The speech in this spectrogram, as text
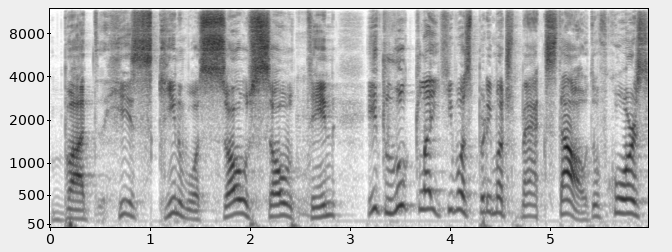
but his skin was so, so thin it looked like he was pretty much maxed out. Of course,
